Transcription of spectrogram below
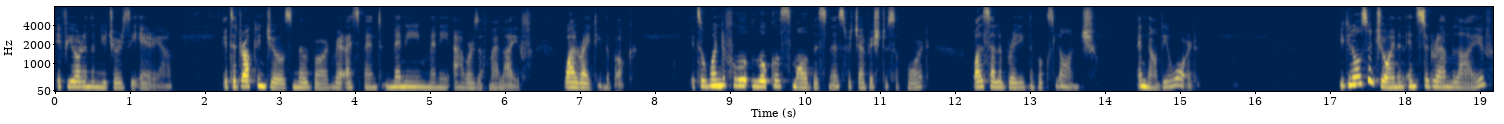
if you're in the New Jersey area. It's at Rock and Joe's, Millburn, where I spent many, many hours of my life while writing the book. It's a wonderful local small business which I wish to support while celebrating the book's launch. And now the award. You can also join an Instagram live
